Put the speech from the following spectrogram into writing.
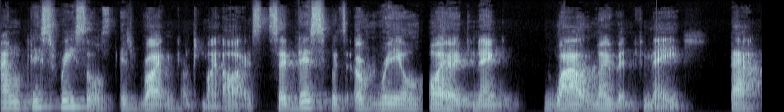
and this resource is right in front of my eyes. So this was a real eye-opening wow moment for me that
